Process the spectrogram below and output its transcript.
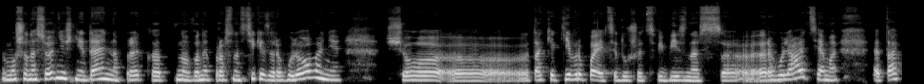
Тому що на сьогоднішній день, наприклад, ну вони просто настільки зарегульовані, що е, так як європейці душать свій бізнес е, регуляціями, е, так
